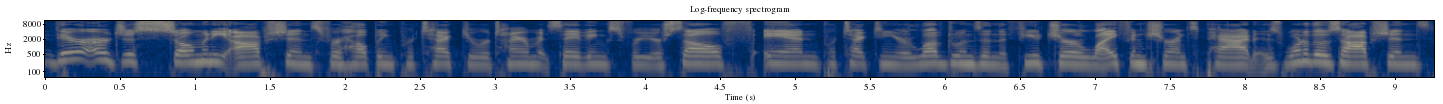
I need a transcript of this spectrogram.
there are just so many options for helping protect your retirement savings for yourself and protecting your loved ones in the future. Life insurance Pat is one of those options.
